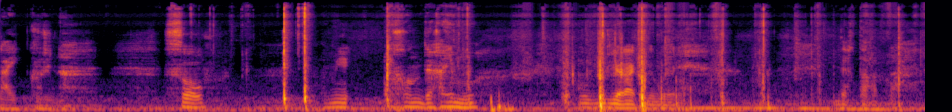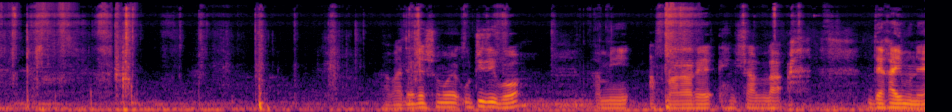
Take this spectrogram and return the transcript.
লাইক করি না। সো আমি এখন দেখাইমু ঘুরিয়ে রাখি দেবো দেখতে পারতা আমাদের সময় উঠি দিব। আমি আপনারারে ইনশাল্লাহ দেখাই মনে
